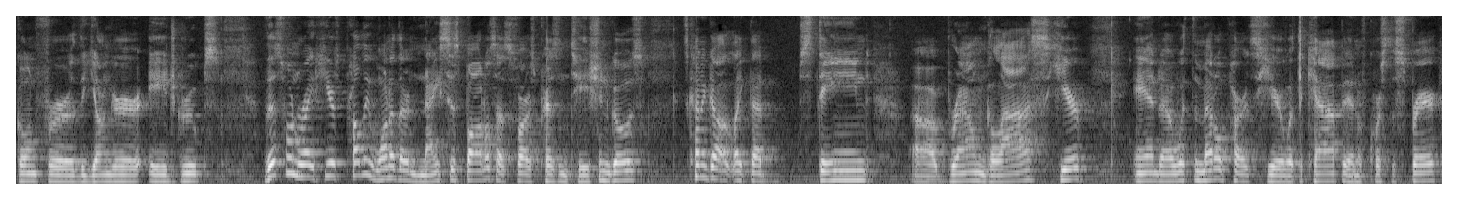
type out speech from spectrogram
going for the younger age groups. This one right here is probably one of their nicest bottles as far as presentation goes. It's kind of got like that stained uh, brown glass here. And uh, with the metal parts here with the cap and of course the sprayer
